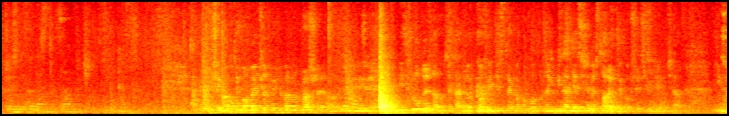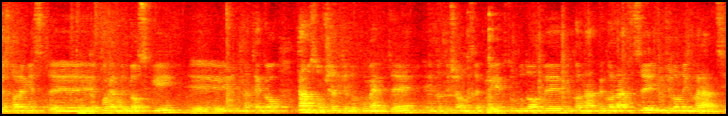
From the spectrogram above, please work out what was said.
wcześniej zadane. Dzisiaj mam w tym momencie odpowiedź, bardzo proszę. No, mi trudno jest na to pytanie odpowiedzieć z tego powodu, że gmina nie jest inwestorem tego przedsięwzięcia. Inwestorem jest powiat bydgoski, yy, dlatego tam są wszelkie dokumenty yy, dotyczące projektu budowy, wykona, wykonawcy i udzielonej gwarancji.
